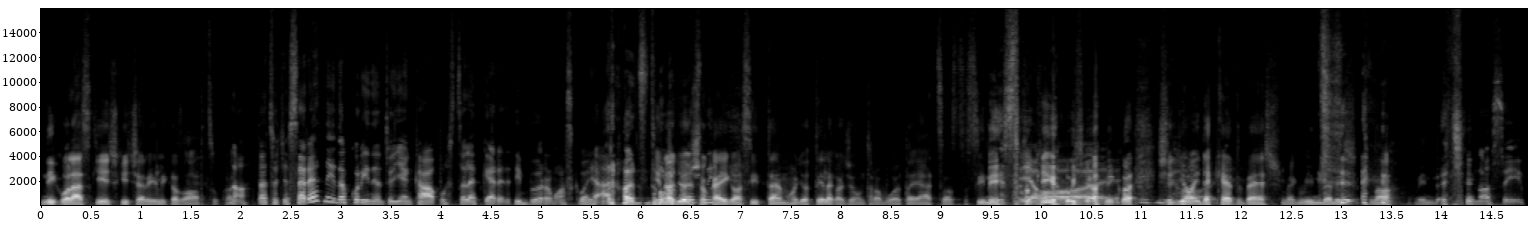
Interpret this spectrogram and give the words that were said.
Nicolas Cage kicserélik az arcukat. Na, tehát hogyha szeretnéd, akkor innentől ilyen káposztalep eredeti bőrmaszkba járhatsz Én dolgozni. nagyon sokáig azt hittem, hogy ott tényleg a John Travolta játsza azt a színész, aki Jaj. ugye, Nikol... és hogy jaj, de Jaj. kedves, meg minden is. Na, mindegy. Na szép.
